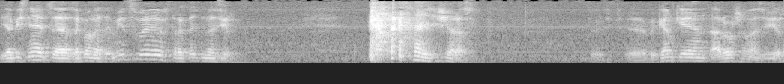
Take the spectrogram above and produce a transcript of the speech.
И объясняется закон этой митцвы в трактате Назир. Еще раз. То есть, Бекамкен Ароша Назир,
